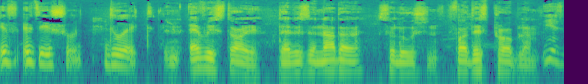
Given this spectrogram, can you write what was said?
if, if they should do it. uh, in every story there is another solution for this problem. Yes,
